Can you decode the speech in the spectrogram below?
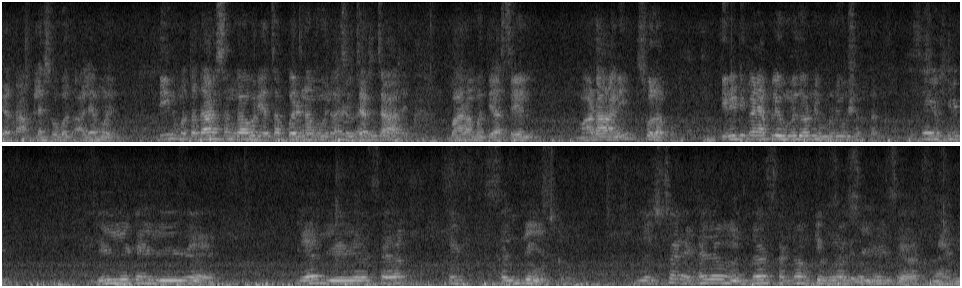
ते आता आपल्यासोबत आल्यामुळे तीन मतदारसंघावर याचा परिणाम होईल अशी चर्चा आहे. बारामती असेल माढा आणि सोलापूर. तिन्ही ठिकाणी आपले उमेदवार निवडून येऊ शकतात. हे जे काही निर्णय आहे या निर्णयाचा एक संदेश. नुसता एखाद्या मतदारसंघापुरता सीमित राहत नाही.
